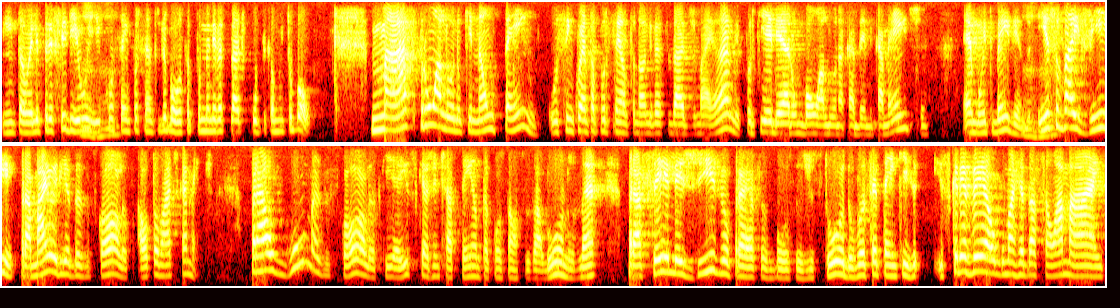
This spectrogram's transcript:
Então ele preferiu uhum. ir com 100% de bolsa para uma universidade pública muito boa. Mas para um aluno que não tem os 50% na Universidade de Miami, porque ele era um bom aluno academicamente, é muito bem-vindo. Uhum. Isso vai vir para a maioria das escolas automaticamente. Para algumas escolas, que é isso que a gente atenta com os nossos alunos, né? Para ser elegível para essas bolsas de estudo, você tem que escrever alguma redação a mais,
